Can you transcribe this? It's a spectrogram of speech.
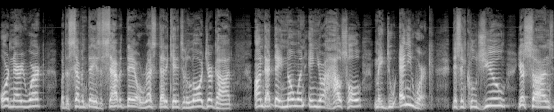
ordinary work, but the seventh day is a Sabbath day or rest dedicated to the Lord your God. On that day, no one in your household may do any work. This includes you, your sons,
